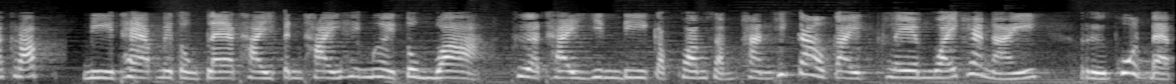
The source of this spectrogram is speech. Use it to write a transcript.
นะครับนี่แทบไม่ต้องแปลไทยเป็นไทยให้เมื่อยตุ้มว่า เพื่อไทยยินดีกับความสัมพันธ์ที่ก้าวไกลเคลมไว้แค่ไหน หรือพูดแบบ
